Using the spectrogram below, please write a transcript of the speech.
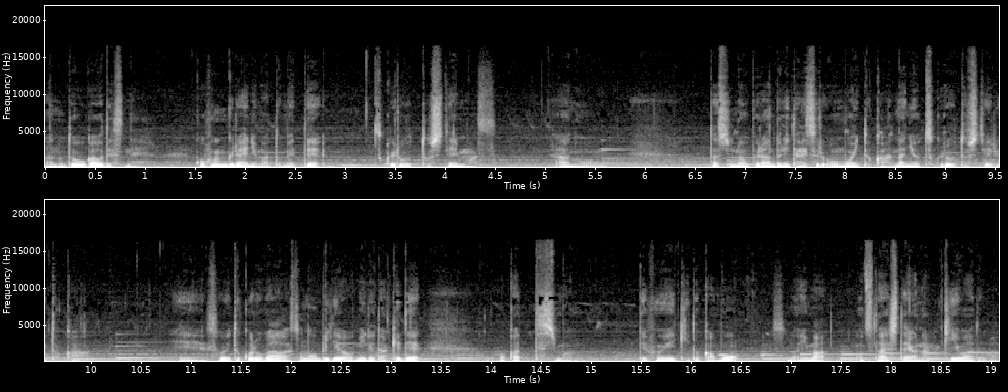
あの動画をですね5分ぐらいにまとめて作ろうとしています。あの私のブランドに対する思いとか何を作ろうとしているとか、えー、そういうところがそのビデオを見るだけで分かってしまう。で雰囲気とかもその今お伝えしたようなキーワードが、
